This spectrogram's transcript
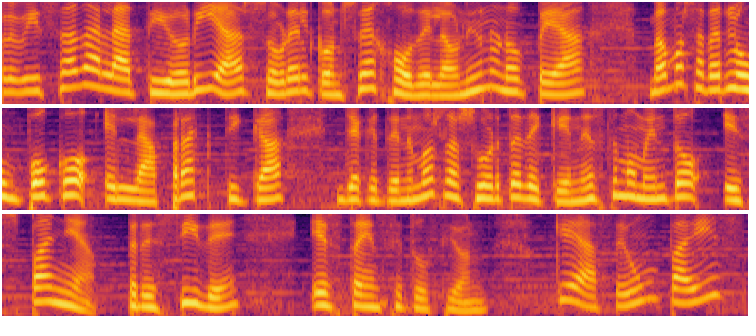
Revisada la teoría sobre el Consejo de la Unión Europea, vamos a verlo un poco en la práctica, ya que tenemos la suerte de que en este momento España preside esta institución. ¿Qué hace un país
